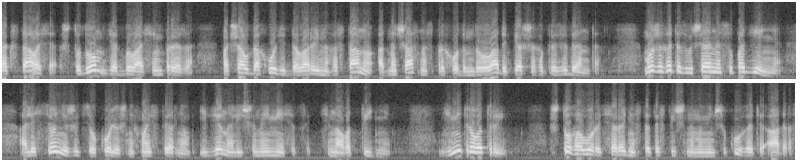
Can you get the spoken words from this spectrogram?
Так сталася, што дом, дзе адбылася імпрэза, пачаў даходзіць да аварыйнага стану адначасна з прыходам да ўлады першага прэзідэнта. Можа, гэта звычайнае супадзенне, але сёння жыццё колішніх майстэрняў ідзе на лічаныя месяцы ці нават тыдні. Дмітрова 3. Што гаворыць сярэднестатыстычнаму меншуку гэты адрас?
